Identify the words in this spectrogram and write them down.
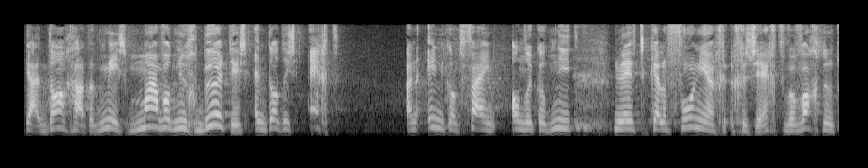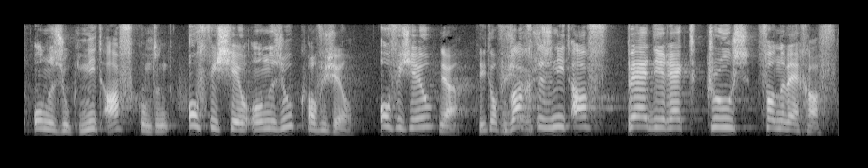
ja, dan gaat het mis. Maar wat nu gebeurd is, en dat is echt aan de ene kant fijn, aan de andere kant niet. Nu heeft Californië ge- gezegd, we wachten het onderzoek niet af. Komt een officieel onderzoek. Officieel? Officieel. Ja, niet officieel. Wachten ze niet af, per direct Cruise van de weg af.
